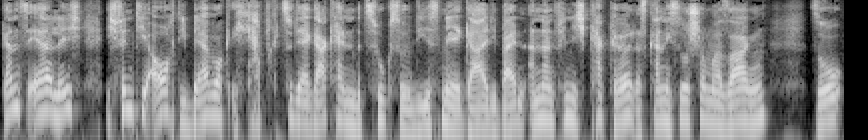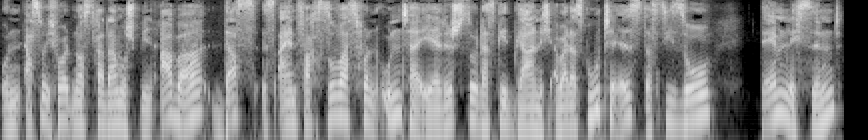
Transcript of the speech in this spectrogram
Ganz ehrlich, ich finde die auch, die Baerbock, ich habe zu der gar keinen Bezug, so die ist mir egal. Die beiden anderen finde ich kacke, das kann ich so schon mal sagen. So und ach so, ich wollte Nostradamus spielen, aber das ist einfach sowas von unterirdisch, so das geht gar nicht. Aber das Gute ist, dass die so dämlich sind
